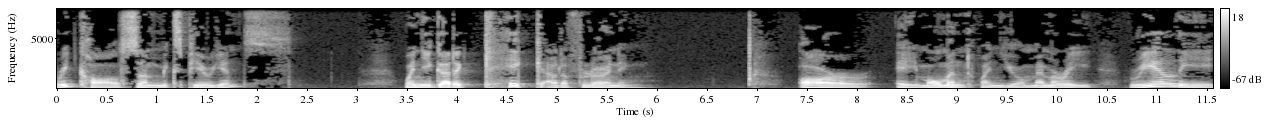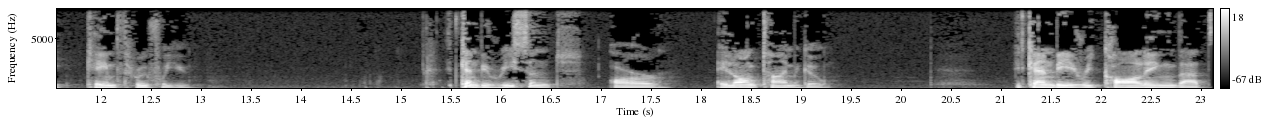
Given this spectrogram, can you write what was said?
Recall some experience when you got a kick out of learning, or a moment when your memory really came through for you. It can be recent or a long time ago. It can be recalling that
